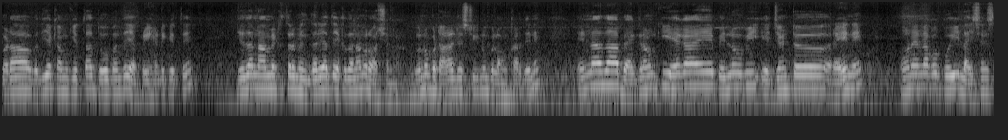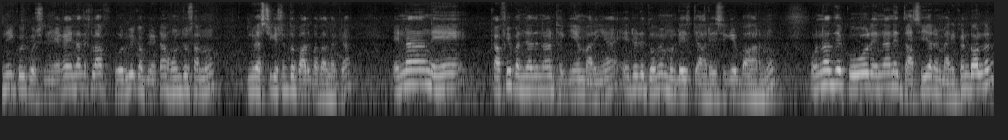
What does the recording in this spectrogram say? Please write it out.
ਬੜਾ ਵਧੀਆ ਕੰਮ ਕੀਤਾ, ਦੋ ਬੰਦੇ ਐਪਰੀਹੈਂਡ ਕੀਤੇ, ਜਿਹਦਾ ਨਾਮ ਇੱਕ ਧਰਮਿੰਦਰ ਆ ਤੇ ਇੱਕ ਦਾ ਨਾਮ ਰੋਸ਼ਨ ਆ। ਦੋਨੋਂ ਬਟਾਲਾ ਡਿਸਟ੍ਰਿਕਟ ਨੂੰ ਬਿਲੋਂਗ ਕਰਦੇ ਨੇ। ਇਹਨਾਂ ਦਾ ਬੈਕਗ੍ਰਾਉਂਡ ਕੀ ਹੈਗਾ, ਇਹ ਪਹਿਲੋਂ ਵੀ ਏਜੰਟ ਰਹੇ ਨੇ। ਹੁਣ ਇਹਨਾਂ ਕੋਲ ਕੋਈ ਲਾਇਸੈਂਸ ਨਹੀਂ, ਕੋਈ ਕੁਝ ਨਹੀਂ ਹੈਗਾ। ਇਹਨਾਂ ਦੇ ਖਿਲਾਫ ਹੋਰ ਵੀ ਕੰਪਲੇਂਟਾਂ ਹੁਣ ਜੋ ਸਾਨੂੰ ਇਨਵੈਸਟੀਗੇਸ਼ਨ ਤੋਂ ਬਾਅਦ ਪਤਾ ਲੱਗਾ। ਇਹਨਾਂ ਨੇ ਕਾਫੀ ਬੰਦਿਆਂ ਦੇ ਨਾਲ ਠੱਗੀਆਂ ਮਾਰੀਆਂ। ਇਹ ਜਿਹੜੇ ਦੋਵੇਂ ਮੁੰਡੇ ਜਾ ਰਹੇ ਸੀਗੇ ਬਾਹਰ ਨੂੰ, ਉਹਨਾਂ ਦੇ ਕੋਲ ਇਹਨਾਂ ਨੇ 10000 American dollar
